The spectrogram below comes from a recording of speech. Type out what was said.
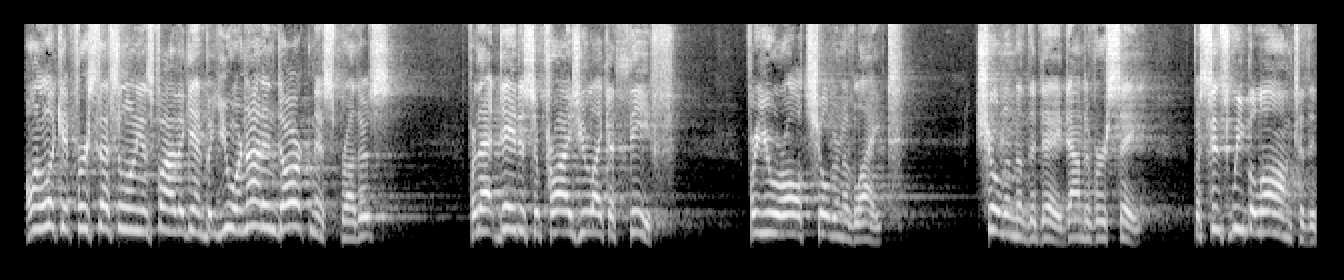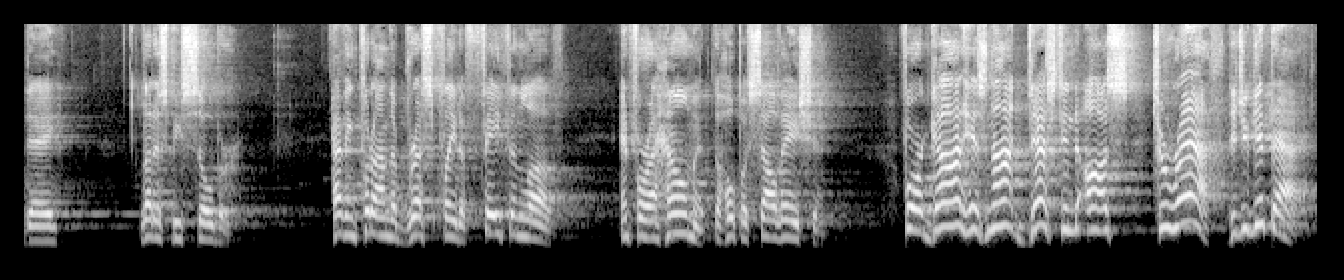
I want to look at 1 Thessalonians 5 again, but you are not in darkness, brothers, for that day to surprise you like a thief. For you are all children of light, children of the day, down to verse 8. But since we belong to the day, let us be sober, having put on the breastplate of faith and love, and for a helmet, the hope of salvation. For God has not destined us to wrath. Did you get that?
